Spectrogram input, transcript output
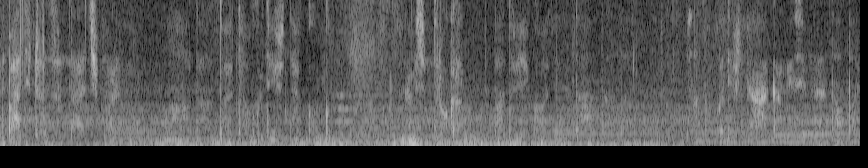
Simpatičan srdač moj. Da, to je dvogodišnja koliko? Ja mislim druga. Pa dvije godine, da, da, da. Za dvogodišnjaka mislim da je dobar.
